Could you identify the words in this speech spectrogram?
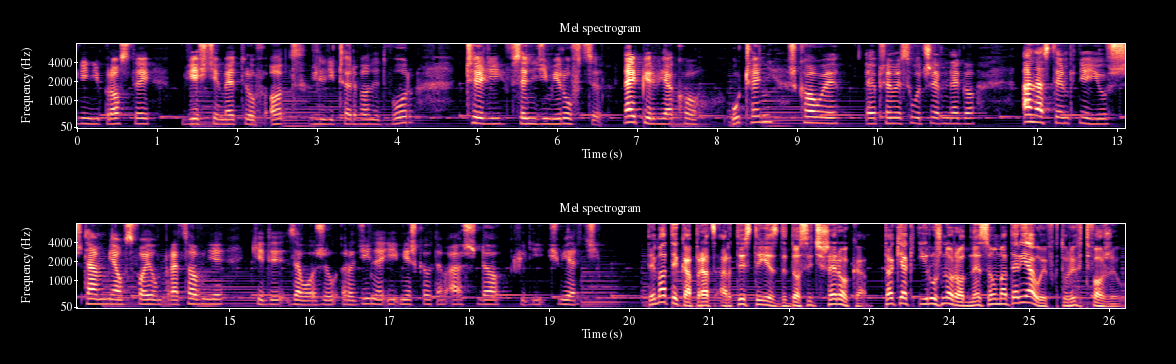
w linii prostej 200 metrów od willi Czerwony Dwór, czyli w Sędzimirówce. Najpierw jako uczeń szkoły e, przemysłu drzewnego, a następnie już tam miał swoją pracownię, kiedy założył rodzinę i mieszkał tam aż do chwili śmierci. Tematyka prac artysty jest dosyć szeroka, tak jak i różnorodne są materiały, w których tworzył.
